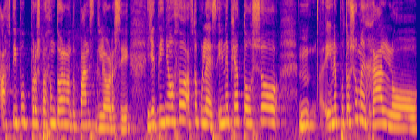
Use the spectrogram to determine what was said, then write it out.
αυτοί που προσπαθούν τώρα να το πάνε στην τηλεόραση. Γιατί νιώθω αυτό που λες, είναι πια τόσο, μ, είναι που τόσο μεγάλο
